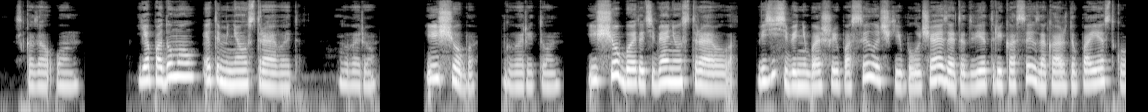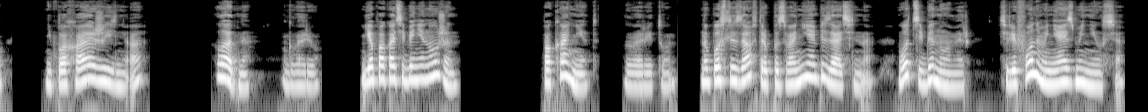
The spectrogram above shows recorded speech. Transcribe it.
— сказал он. «Я подумал, это меня устраивает», — говорю. «Еще бы», — говорит он. «Еще бы это тебя не устраивало. Вези себе небольшие посылочки и получай за это две-три косы за каждую поездку. Неплохая жизнь, а?» «Ладно», — говорю. «Я пока тебе не нужен?» «Пока нет», — говорит он. «Но послезавтра позвони обязательно. Вот тебе номер. Телефон у меня изменился».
